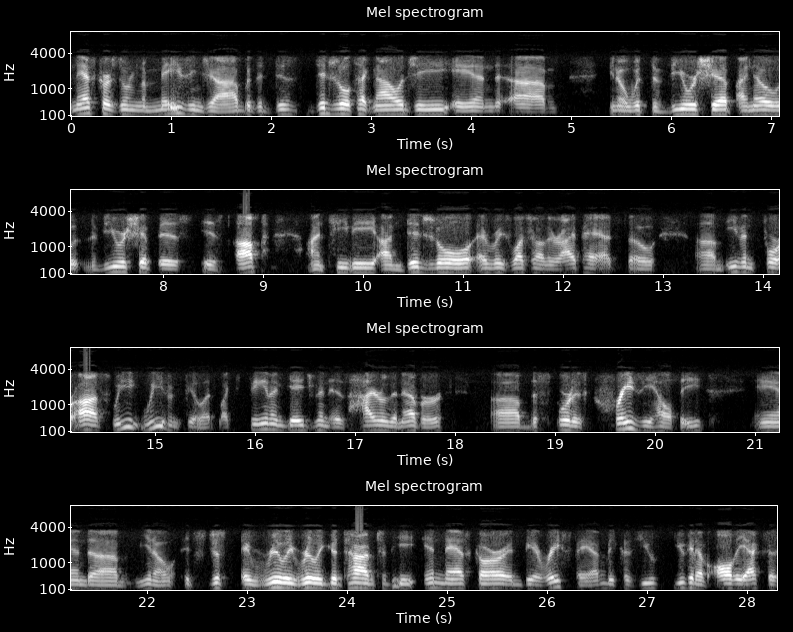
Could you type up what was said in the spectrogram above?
NASCAR is doing an amazing job with the dis- digital technology and, um, you know, with the viewership. I know the viewership is is up on TV, on digital. Everybody's watching on their iPads. So, um, even for us, we we even feel it. Like fan engagement is higher than ever. Uh, the sport is crazy healthy, and uh, you know it's just a really really good time to be in NASCAR and be a race fan because you you can have all the access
